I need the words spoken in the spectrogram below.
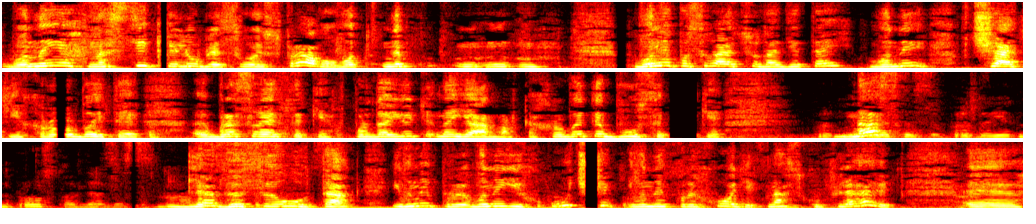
вони настільки люблять свою справу, от не. Вони посилають сюди дітей, вони вчать їх робити е, браслетики, продають на ярмарках, робити бусики Нас- продають не просто, а для ЗСУ. для ЗСУ. Так, і вони вони їх учать, і вони приходять, нас купляють, е,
